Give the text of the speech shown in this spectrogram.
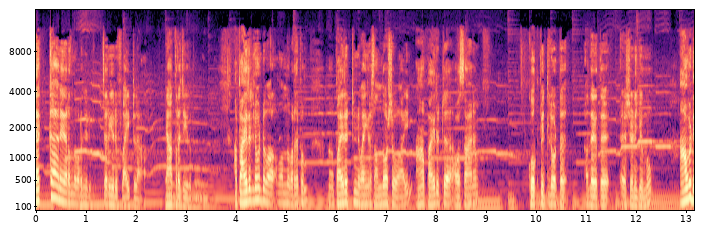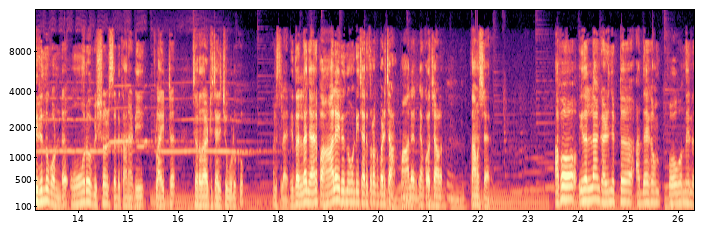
ഡെക്കാൻ എയർ എന്ന് പറഞ്ഞൊരു ചെറിയൊരു ഫ്ലൈറ്റിലാണ് യാത്ര ചെയ്തു പോകുന്നത്. ആ പൈലറ്റിനോട് വന്ന് പറഞ്ഞപ്പം പൈലറ്റിന് ഭയങ്കര സന്തോഷമായി. ആ പൈലറ്റ് അവസാനം കോക്ക്പിറ്റിലോട്ട് അദ്ദേഹത്തെ ക്ഷണിക്കുന്നു. അവിടെ ഇരുന്നു കൊണ്ട് ഓരോ വിഷ്വൽസ് എടുക്കാനായിട്ട് ഈ ഫ്ലൈറ്റ് ചെറുതായിട്ട് ചരിച്ചു കൊടുക്കും. മനസ്സിലായി? ഇതെല്ലാം ഞാൻ പാല ഇരുന്നു കൊണ്ട് ഈ ചരിത്രമൊക്കെ പഠിച്ചാണ് പാല ഞാൻ കുറച്ചാൾ താമസിച്ചായിരുന്നു. അപ്പോൾ ഇതെല്ലാം കഴിഞ്ഞിട്ട് അദ്ദേഹം പോകുന്നതിന്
